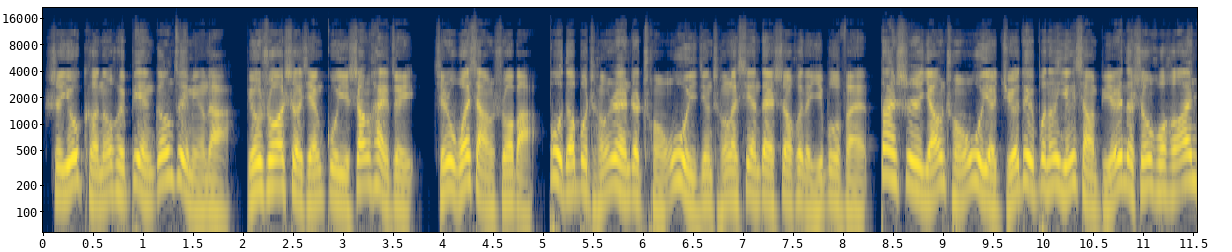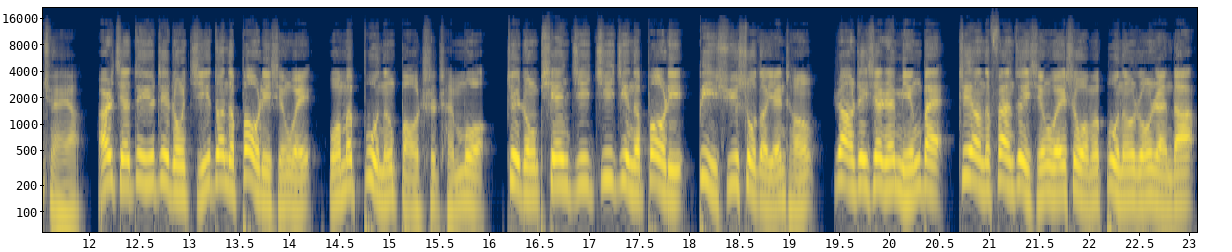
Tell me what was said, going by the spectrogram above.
是有可能会变更罪名的，比如说涉嫌故意伤害罪。其实我想说吧，不得不承认，这宠物已经成了现代社会的一部分。但是养宠物也绝对不能影响别人的生活和安全呀。而且对于这种极端的暴力行为，我们不能保持沉默。这种偏激激进的暴力必须受到严惩，让这些人明白，这样的犯罪行为是我们不能容忍的。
